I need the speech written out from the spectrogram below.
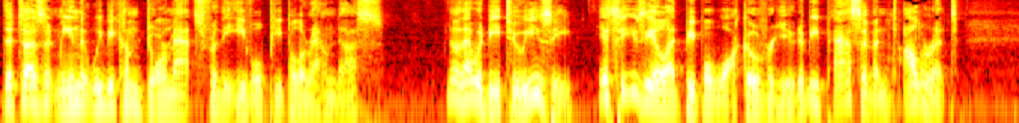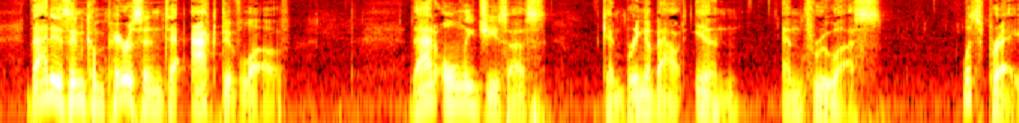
that doesn't mean that we become doormats for the evil people around us. No, that would be too easy. It's easy to let people walk over you, to be passive and tolerant. That is in comparison to active love. That only Jesus can bring about in and through us. Let's pray.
